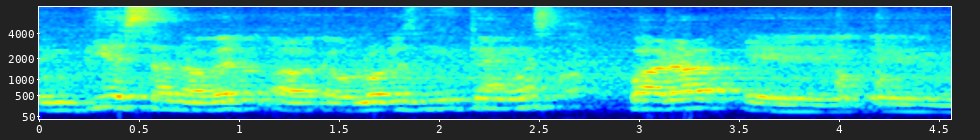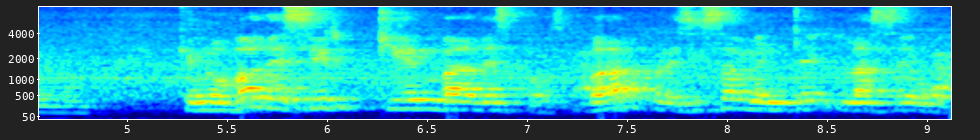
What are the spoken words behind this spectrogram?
empiezan a haber olores muy tenues para que nos va a decir quién va después. Va precisamente la cebolla.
